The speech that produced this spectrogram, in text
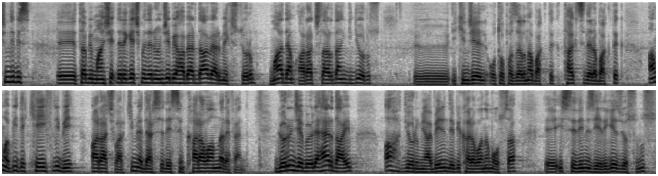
Şimdi biz e, tabii manşetlere geçmeden önce bir haber daha vermek istiyorum. Madem araçlardan gidiyoruz, e, ikinci el otopazarına baktık, taksilere baktık ama bir de keyifli bir araç var. Kim ne derse desin karavanlar efendim. Görünce böyle her daim ah diyorum ya benim de bir karavanım olsa e, istediğiniz yeri geziyorsunuz,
